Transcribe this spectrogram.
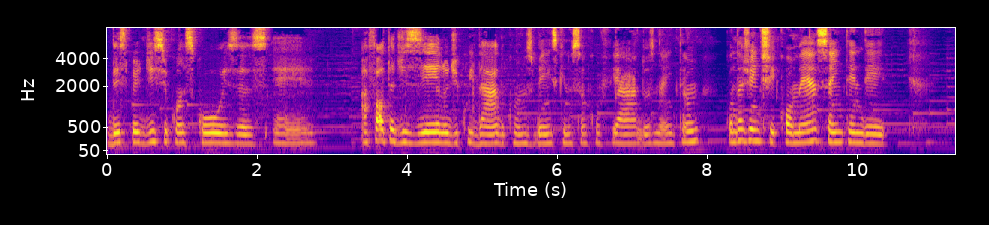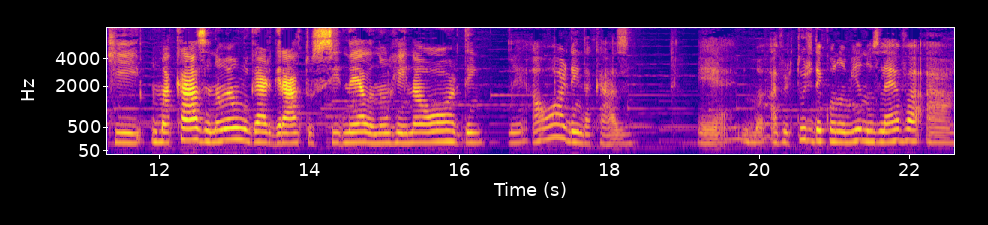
desperdício com as coisas, é, a falta de zelo, de cuidado com os bens que nos são confiados, né? Então, quando a gente começa a entender que uma casa não é um lugar grato se nela não reina a ordem, né? A ordem da casa. É, uma, a virtude da economia nos leva a,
